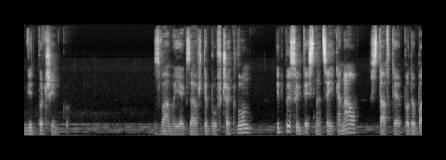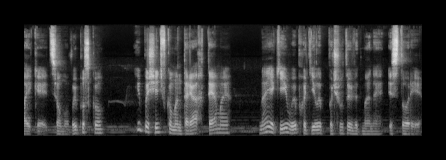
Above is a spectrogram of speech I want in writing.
відпочинку. З вами, як завжди, був Чаклун. Підписуйтесь на цей канал, ставте подобайки цьому випуску і пишіть в коментарях теми, на які ви б хотіли б почути від мене історії.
